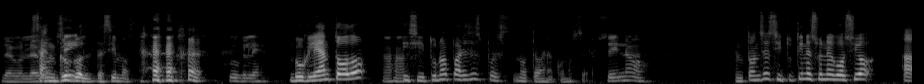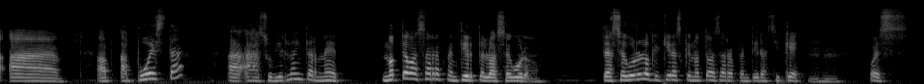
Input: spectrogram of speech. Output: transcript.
Luego, luego. san sí, Google, decimos. Google. Googlean todo Ajá. y si tú no apareces, pues no te van a conocer. Sí, no. Entonces, si tú tienes un negocio, a- a- a- apuesta a, subirlo a internet. No te vas a arrepentir, te lo aseguro. No. Te aseguro lo que quieras que no te vas a arrepentir. Así que pues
